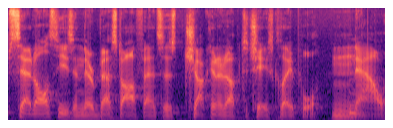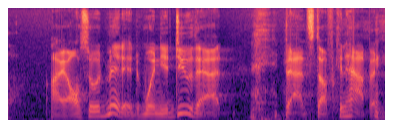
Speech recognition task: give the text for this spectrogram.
said all season their best offense is chucking it up to Chase Claypool. Now, I also admitted when you do that, bad stuff can happen.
